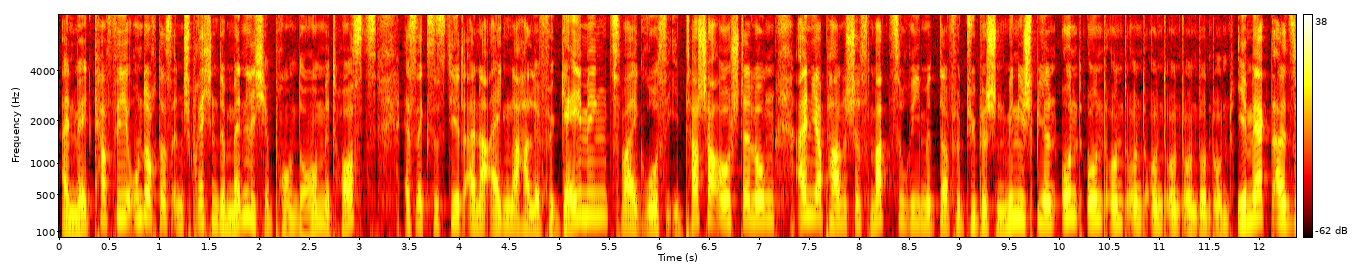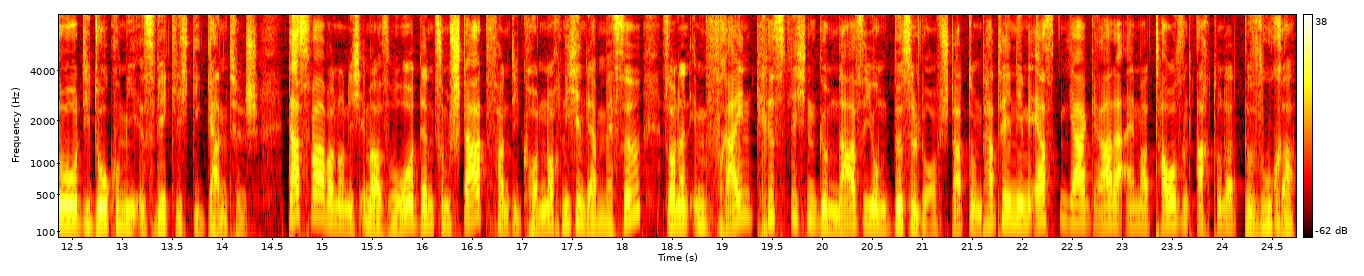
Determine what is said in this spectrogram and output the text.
ein Maid-Café und auch das entsprechende männliche Pendant mit Hosts. Es existiert eine eigene Halle für Gaming, Gaming, zwei große Itasha-Ausstellungen, ein japanisches Matsuri mit dafür typischen Minispielen und, und, und, und, und, und, und, und, und. Ihr merkt also, die Dokumi ist wirklich gigantisch. Das war aber noch nicht immer so, denn zum Start fand die Con noch nicht in der Messe, sondern im Freien Christlichen Gymnasium Düsseldorf statt und hatte in dem ersten Jahr gerade einmal 1800 Besucher.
